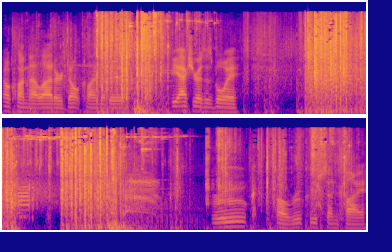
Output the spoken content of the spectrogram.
Don't climb that ladder. Don't climb it, dude. He actually has his boy. Rook. Oh, Ruku Senpai.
